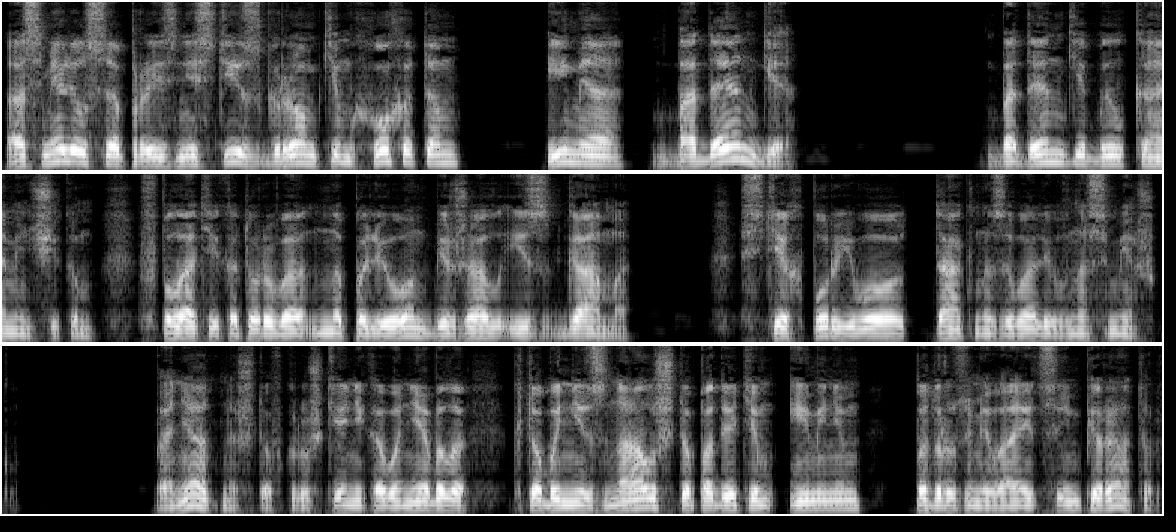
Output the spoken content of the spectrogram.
осмелился произнести с громким хохотом имя Баденге. Баденге был каменщиком, в платье которого Наполеон бежал из Гамма. С тех пор его так называли в насмешку. Понятно, что в кружке никого не было, кто бы не знал, что под этим именем подразумевается император.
